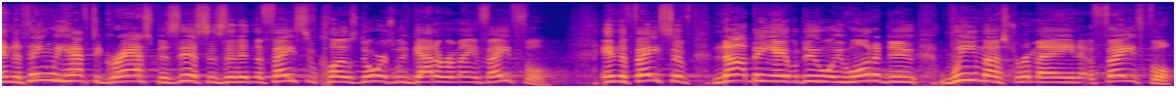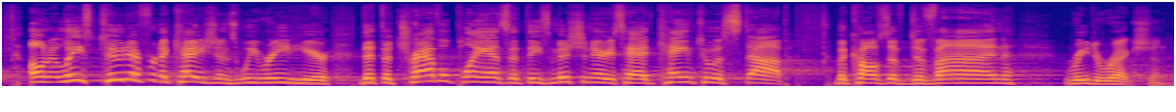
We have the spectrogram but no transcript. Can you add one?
And the thing we have to grasp is this is that in the face of closed doors, we've got to remain faithful. In the face of not being able to do what we want to do, we must remain faithful. On at least two different occasions, we read here that the travel plans that these missionaries had came to a stop because of divine redirection.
